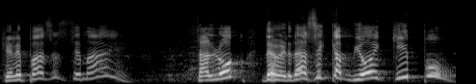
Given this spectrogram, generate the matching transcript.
¿qué le pasa a este mae? Está loco, de verdad se cambió de equipo.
